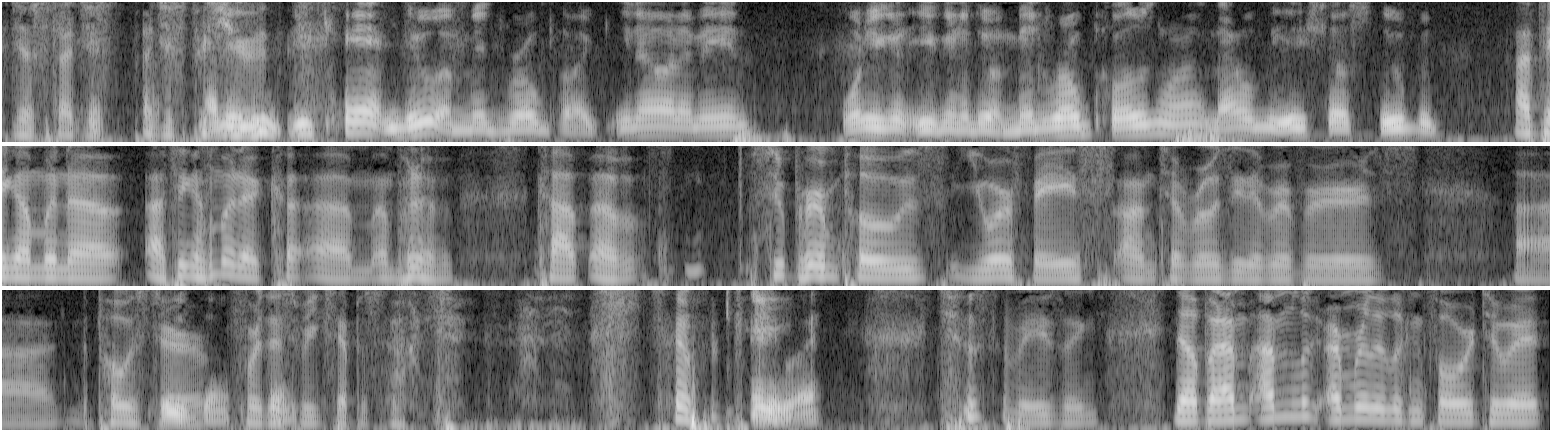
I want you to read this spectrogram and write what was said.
I just I just I just I picture mean, you, you can't do a mid rope like you know what I mean. What are you gonna? You're gonna do a mid rope clothesline? That would be so stupid. I think I'm gonna. I think I'm gonna. Um, I'm gonna cop, uh, superimpose your face onto Rosie the Riveter's uh, the poster for this week's episode. that would be Anyway, just amazing. No, but I'm I'm look, I'm really looking forward to it.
